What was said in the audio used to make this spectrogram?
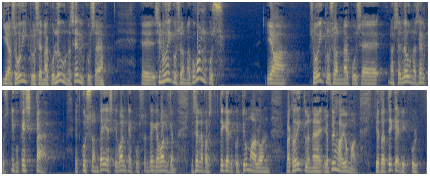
ja su õigluse nagu lõunaselguse. sinu õigus on nagu valgus ja su õiglus on nagu see, noh, see lõunaselgus nagu keskpäev et kus on täiesti valge, kus on kõige valgem ja sellepärast tegelikult Jumal on väga õiglane ja püha Jumal ja ta tegelikult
